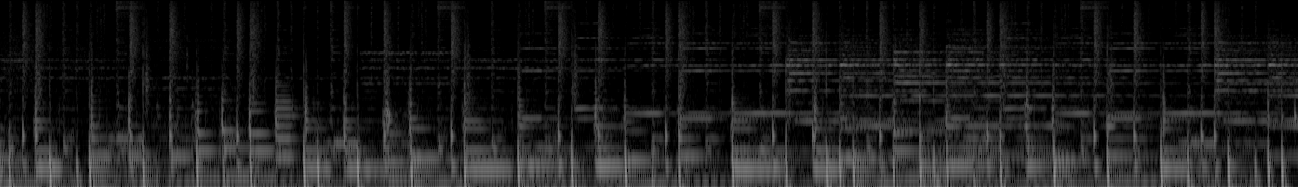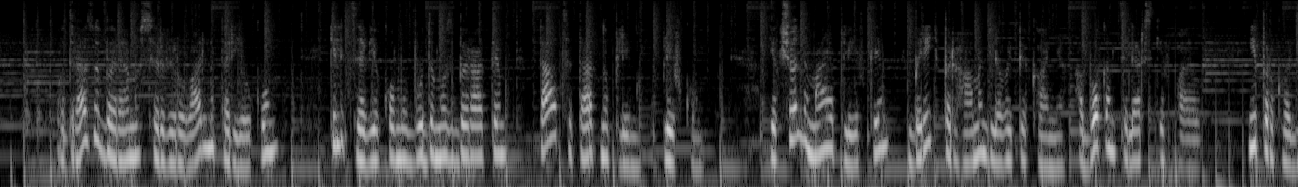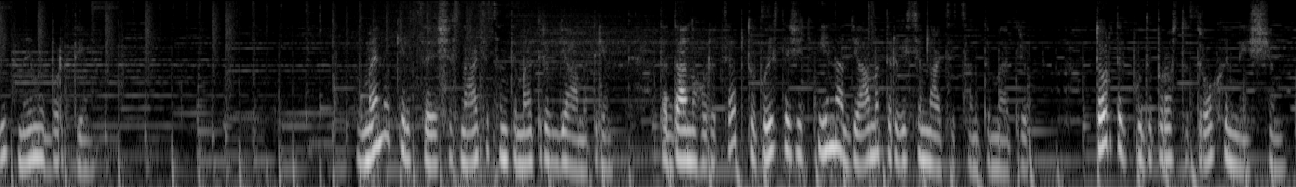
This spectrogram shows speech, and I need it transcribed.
Одразу беремо сервірувальну тарілку, кільце, в якому будемо збирати, та ацетатну плівку. Якщо немає плівки, беріть пергамент для випікання або канцелярський файл і прокладіть ними борти. В мене кільце 16 см в діаметрі, та даного рецепту вистачить і на діаметр 18 см. Тортик буде просто трохи нижчим.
